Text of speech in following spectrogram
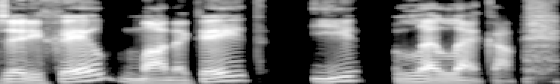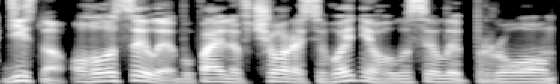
Джері Хейл, Мана Кейт і Лелека. Дійсно, оголосили буквально вчора, сьогодні оголосили про.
